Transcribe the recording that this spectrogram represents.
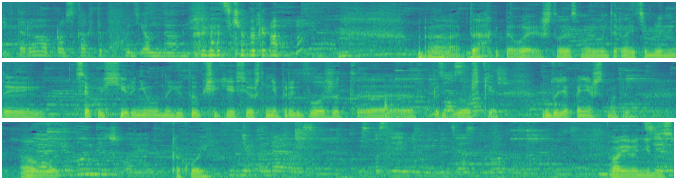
И второй вопрос, как ты похудел на 12 килограмм? А, так, давай, что я смотрю в интернете, блин, да и всякую херню на ютубчике, все, что мне предложат э, в предложке. Ну, тут я, конечно, смотрю. А, я вот. Какой? А, я не, дос...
